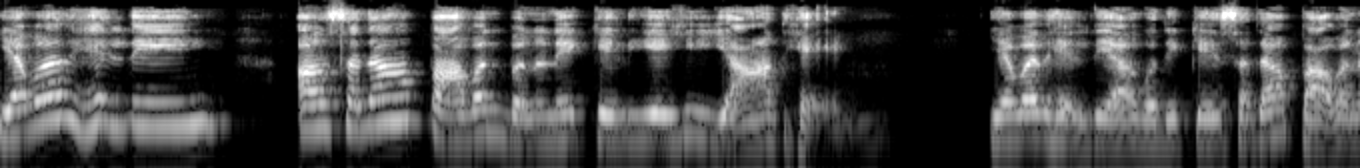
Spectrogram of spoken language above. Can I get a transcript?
ಯವರ್ ಹೆಲ್ದಿ और सदा पावन बनने के लिए ही याद है ಯವರ್ ಹೆಲ್ದಿ ಆಗೋದಕ್ಕೆ ಸದಾ ಪಾವನ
